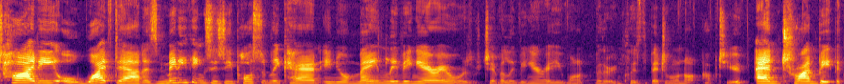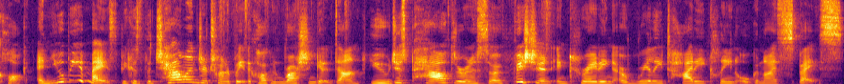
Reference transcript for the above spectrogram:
tidy or wipe down as many things as you possibly can in your main living area or whichever living area you want, whether it includes the bedroom or not, up to you, and try and beat the clock. And you'll be amazed because the challenge of trying to beat the clock and rush and get it done, you just power through and are so efficient in creating a really tidy, clean, organized space.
